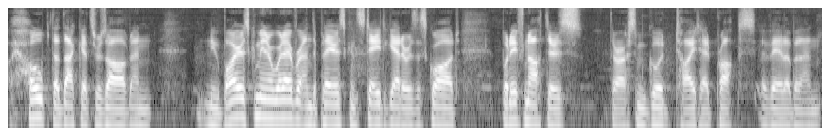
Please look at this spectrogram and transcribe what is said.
I hope that that gets resolved and new buyers come in or whatever, and the players can stay together as a squad. But if not, there's there are some good tight head props available, and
